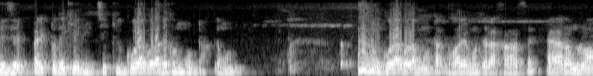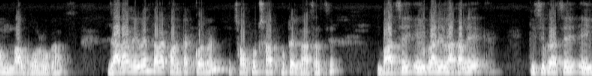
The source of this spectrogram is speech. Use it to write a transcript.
এই যে আরেকটু দেখিয়ে দিচ্ছি কি, গোড়া গোড়া দেখুন মোটা কেমন। গোড়া গোলা মোটা, ঘরের মধ্যে রাখা আছে, একদম লম্বা বড় গাছ। যারা নেবেন তারা কন্ট্যাক্ট করবেন, ছ ফুট, সাত ফুটের গাছ আছে। বাছে এইবারে লাগালে কিছু গাছে এই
